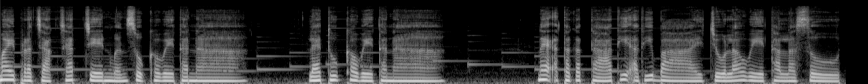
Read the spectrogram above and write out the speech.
ไม่ประจักษ์ชัดเจนเหมือนสุขเวทนา และทุกขเวทนา ในอัตถกถาที่อธิบายจุลเวทลสูตร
